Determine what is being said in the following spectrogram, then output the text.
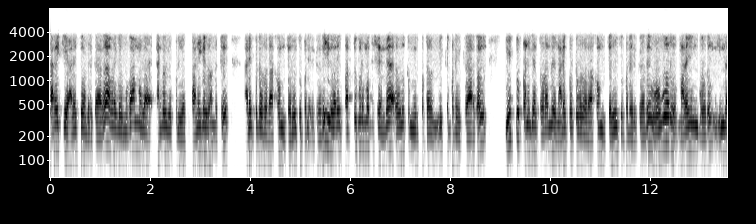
கரைக்கு அழைத்து வந்திருக்கிறார்கள். அவர்கள் முகாமில் தங்க வைக்கக்கூடிய பணிகள் வந்துட்டு நடைபெற்று வருவதாகவும் தெரிவிக்கப்பட்டிருக்கிறது. இதுவரை பத்து குடும்பத்தை சேர்ந்த அறுபதுக்கும் மேற்பட்டவர்கள் மீட்கப்பட்டிருக்கிறார்கள். மீட்பு பணிகள் தொடர்ந்து நடைபெற்று வருவதாகவும் தெரிவிக்கப்பட்டிருக்கிறது. ஒவ்வொரு மழையின் போதும் இந்த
